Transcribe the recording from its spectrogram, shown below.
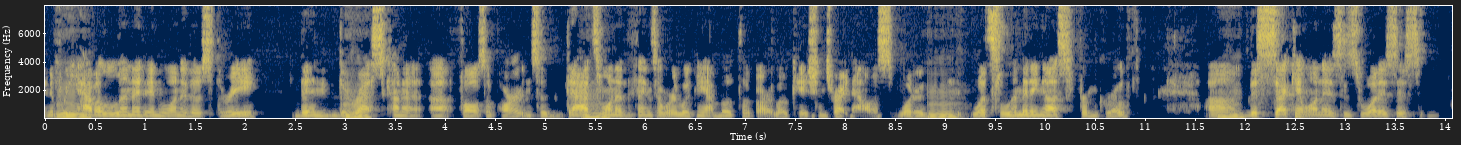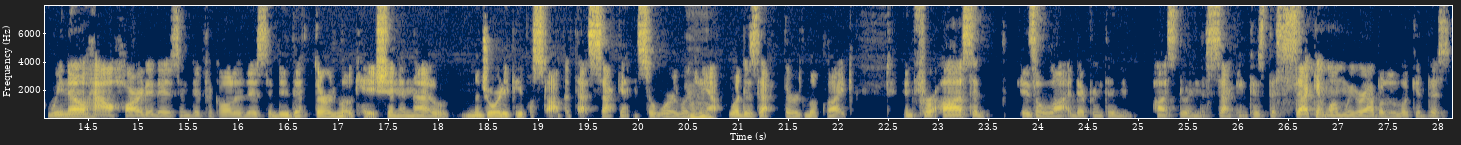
And if mm. we have a limit in one of those three, then the mm-hmm. rest kind of uh, falls apart. And so that's mm-hmm. one of the things that we're looking at both of our locations right now is what are mm. what's limiting us from growth. Um, mm-hmm. The second one is is what is this? We know how hard it is and difficult it is to do the third location, and the majority of people stop at that second. So we're looking mm-hmm. at what does that third look like. And for us, it is a lot different than us doing the second because the second one we were able to look at this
